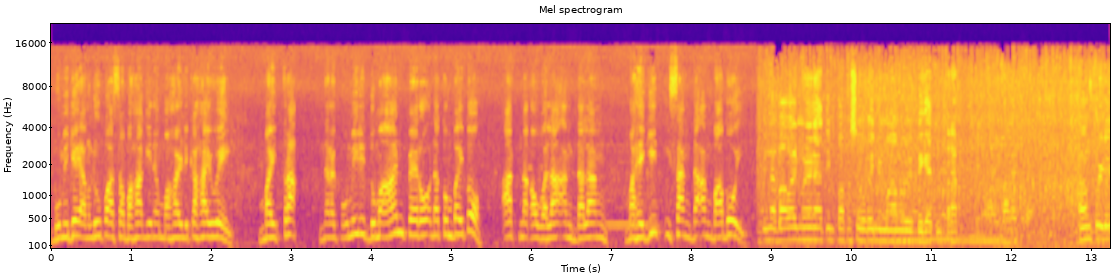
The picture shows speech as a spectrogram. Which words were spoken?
Bumigay ang lupa sa bahagi ng Maharlika Highway. May truck na nagpumilit dumaan pero natumba ito at nakawala ang dalang mahigit isang daang baboy. Binabawal muna natin papasukin yung mga mabibigat ng truck. Bakit po? Um, for, the,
